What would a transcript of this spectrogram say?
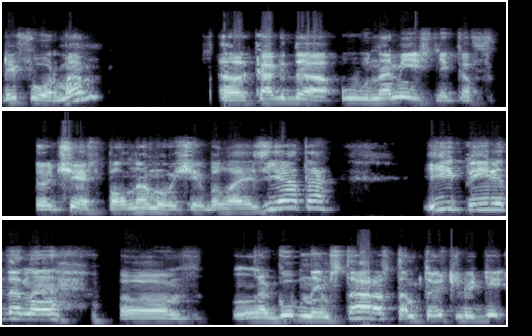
реформа, э, когда у наместников часть полномочий была изъята и передана губным старостам, то есть люди,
